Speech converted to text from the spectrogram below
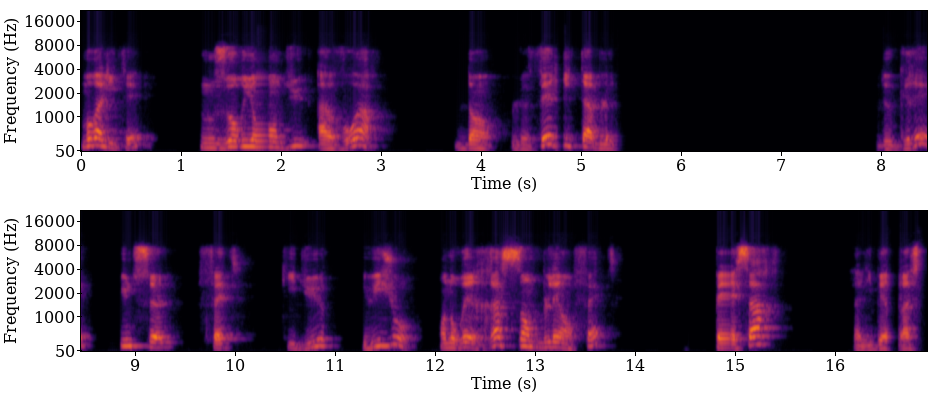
Moralité, nous aurions dû avoir dans le véritable degré une seule fête qui dure huit jours. On aurait rassemblé en fait Pessah, la libération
